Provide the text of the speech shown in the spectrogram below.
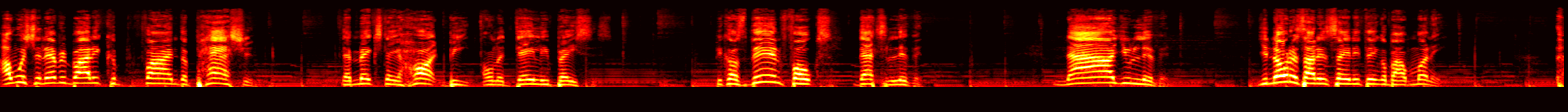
I wish that everybody could find the passion that makes their heart beat on a daily basis. Because then, folks, that's living. Now you living. You notice I didn't say anything about money.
